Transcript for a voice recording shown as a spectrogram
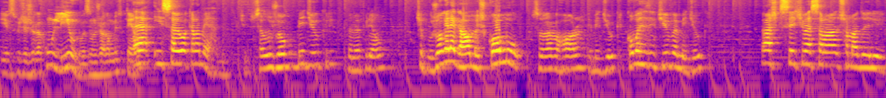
E você podia jogar com o Leon, que você não joga há muito tempo. É, e saiu aquela merda. Tipo, saiu um jogo medíocre, na minha opinião. Tipo, o jogo é legal, mas como Survival Horror é medíocre, como Resident Evil é medíocre, eu acho que se ele tivesse chamado, chamado ele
